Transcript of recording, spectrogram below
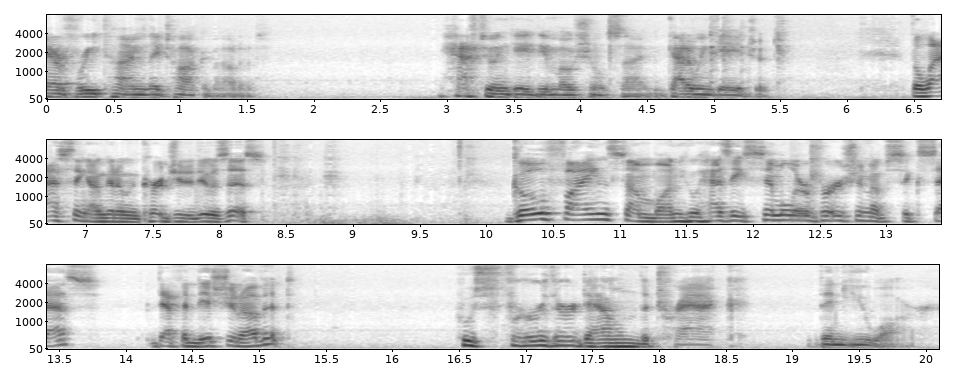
every time they talk about it. You have to engage the emotional side. You've got to engage it. The last thing I'm going to encourage you to do is this go find someone who has a similar version of success, definition of it, who's further down the track than you are.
